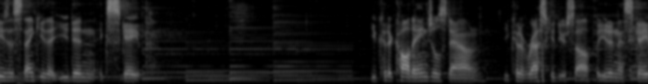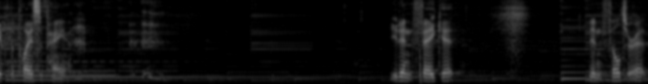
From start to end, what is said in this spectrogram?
Jesus, thank you that you didn't escape. You could have called angels down, you could have rescued yourself, but you didn't escape the place of pain. You didn't fake it, you didn't filter it.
